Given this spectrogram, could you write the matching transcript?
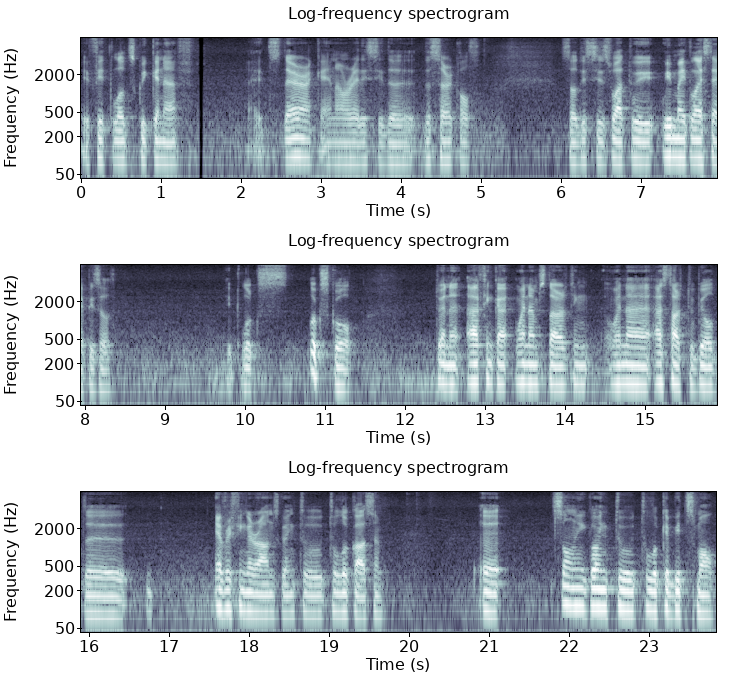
If it loads quick enough it's there. I can already see the, the circles. So this is what we, we made last episode. It looks looks cool. When I, I think I, when I'm starting when I, I start to build the everything around is going to, to look awesome. Uh, it's only going to, to look a bit small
